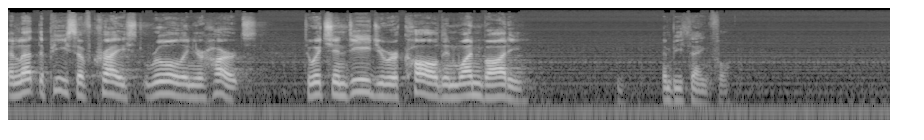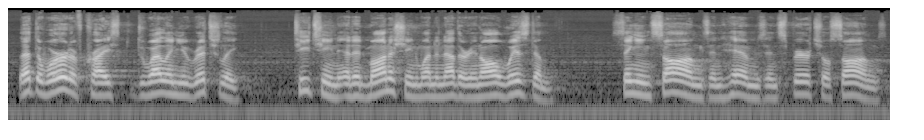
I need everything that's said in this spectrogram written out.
And let the peace of Christ rule in your hearts, to which indeed you were called in one body, and be thankful. Let the word of Christ dwell in you richly, teaching and admonishing one another in all wisdom, singing songs and hymns and spiritual songs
